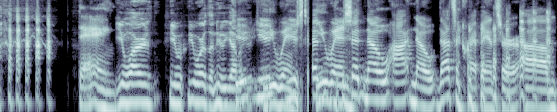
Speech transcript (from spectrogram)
Dang. You are you you are the new You, Yamauchi. you, You win. You said, You win. You said no. I no. That's a crap answer. um,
